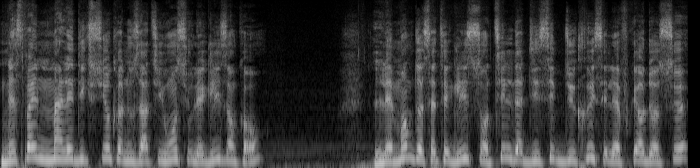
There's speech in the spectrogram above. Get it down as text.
N'est-ce pas une malédiction que nous attirons sur l'Église encore? Les membres de cette Église sont-ils des disciples du Christ et les frères de ceux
